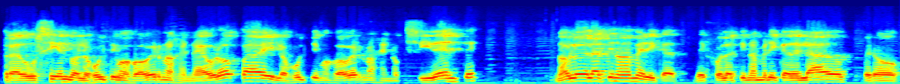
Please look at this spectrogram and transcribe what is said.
traduciendo a los últimos gobiernos en Europa y los últimos gobiernos en Occidente, no hablo de Latinoamérica, dejo Latinoamérica de lado, pero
